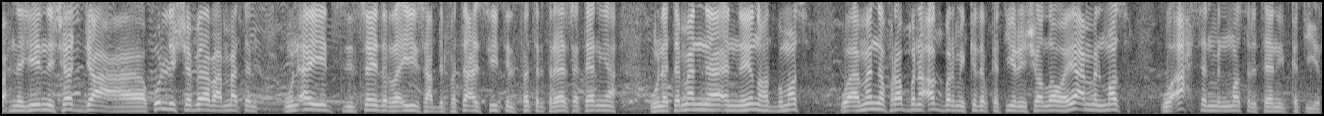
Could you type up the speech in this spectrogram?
إحنا جايين نشجع كل الشباب عامة ونأيد السيد الرئيس عبد الفتاح السيسي لفترة رئاسة تانية ونتمنى إن ينهض بمصر واملنا في ربنا أكبر من كده بكتير إن شاء الله ويعمل مصر وأحسن من مصر تاني بكتير.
